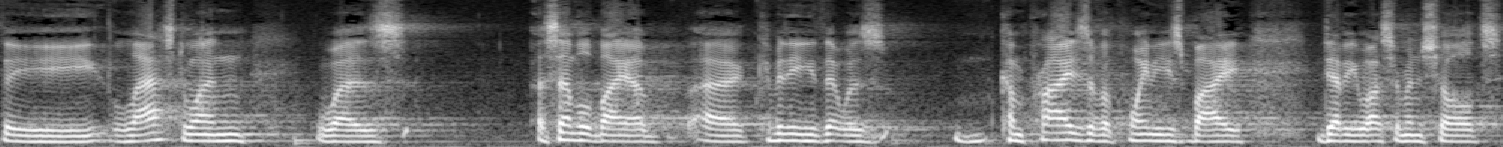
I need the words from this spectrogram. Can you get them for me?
the last one was assembled by a, a committee that was comprised of appointees by Debbie Wasserman Schultz,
